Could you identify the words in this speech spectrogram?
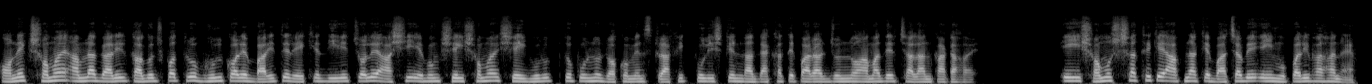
অনেক সময় আমরা গাড়ির কাগজপত্র ভুল করে বাড়িতে রেখে দিয়ে চলে আসি এবং সেই সময় সেই গুরুত্বপূর্ণ ডকুমেন্টস ট্রাফিক পুলিশকে না দেখাতে পারার জন্য আমাদের চালান কাটা হয়। এই সমস্যা থেকে আপনাকে বাঁচাবে এই মোপারিবাহান অ্যাপ।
